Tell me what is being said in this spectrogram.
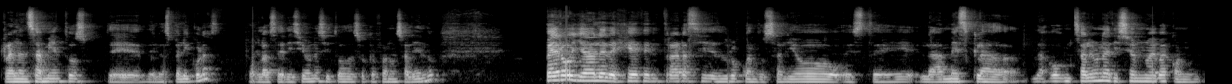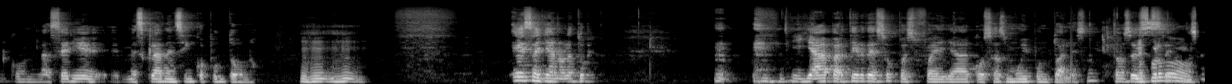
relanzamientos de, de, las películas por las ediciones y todo eso que fueron saliendo. Pero ya le dejé de entrar así de duro cuando salió este, la mezcla, salió una edición nueva con, con la serie mezclada en 5.1. Esa ya no la tuve. Y ya a partir de eso, pues fue ya cosas muy puntuales, ¿no? Entonces. Me acuerdo eh,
